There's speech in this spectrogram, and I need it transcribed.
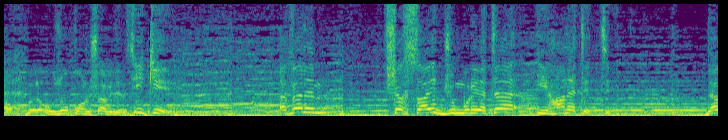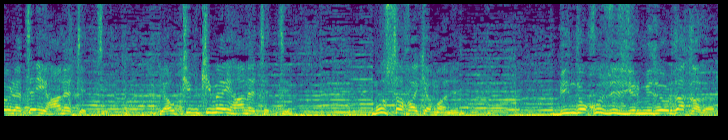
Çok böyle uzun konuşabiliriz. İki. Efendim Şeyh Said Cumhuriyete ihanet etti. Devlete ihanet etti. Ya kim kime ihanet etti? Mustafa Kemal'in 1924'e kadar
